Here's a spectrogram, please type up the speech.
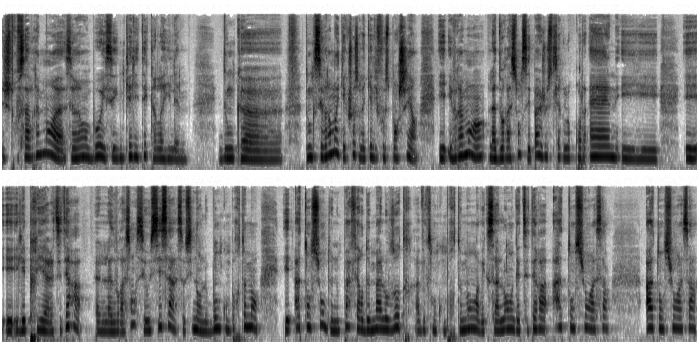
je trouve ça vraiment, euh, c'est vraiment beau et c'est une qualité qu'Allah il aime. Donc, euh, donc c'est vraiment quelque chose sur lequel il faut se pencher. Hein. Et, vraiment, hein, l'adoration, c'est pas juste lire le Coran et, et, et les prières, etc. L'adoration, c'est aussi ça, c'est aussi dans le bon comportement. Et attention de ne pas faire de mal aux autres avec son comportement, avec sa langue, etc. Attention à ça. Attention à ça.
